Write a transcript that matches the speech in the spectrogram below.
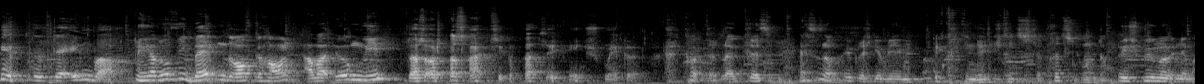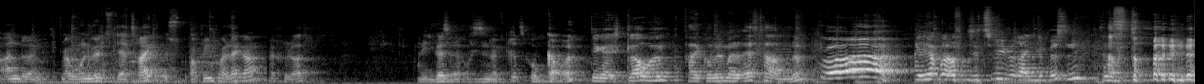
mir ist der Ingwer. Ich habe so viel Bacon draufgehauen, aber irgendwie Das ist auch das Einzige, was ich nicht schmecke. kommt das Lakritz. Es ist noch übrig geblieben. Ich krieg, den, ich krieg das Lakritz nicht runter. Ich spüle mal mit dem anderen. Aber ohne Witz, der Teig ist auf jeden Fall lecker. Weißt du das? Ich jetzt auf diesen Lakritz rumkaue. Digga, ich glaube, Falco will meinen Rest haben, ne? Ah! Ich hab mal auf diese Zwiebel reingebissen. Das ist toll, ne?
